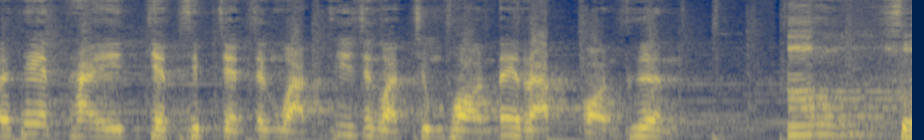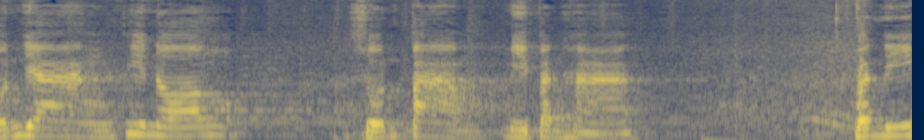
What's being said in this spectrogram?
ประเทศไทย 77 จังหวัดที่จังหวัดชุมพรได้รับก่อนเพื่อนน้องสวนยางพี่น้องสวนปาล์มมีปัญหา วันนี้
